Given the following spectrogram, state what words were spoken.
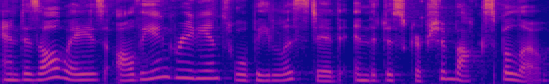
And as always, all the ingredients will be listed in the description box below.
